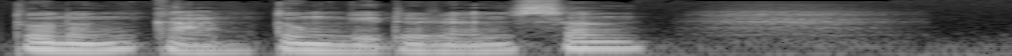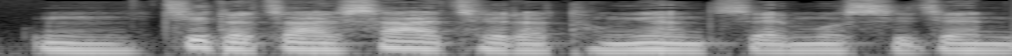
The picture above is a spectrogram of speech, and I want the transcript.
都能感动你的人生。嗯，记得在下一期的同样节目时间。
